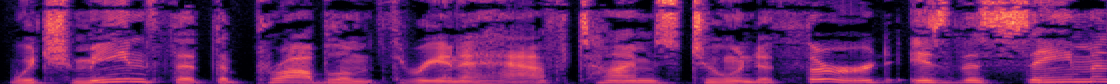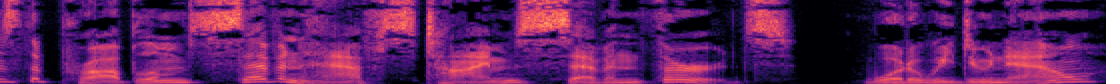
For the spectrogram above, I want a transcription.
Which means that the problem 3 and a half times 2 and a third is the same as the problem 7 halves times 7 thirds. What do we do now?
